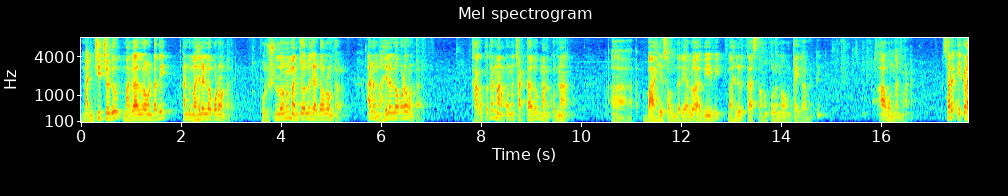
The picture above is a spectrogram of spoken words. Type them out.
మంచి చెడు మగాల్లో ఉంటుంది అండ్ మహిళల్లో కూడా ఉంటుంది. పురుషుల్లోనూ మంచోళ్ళు చెడ్డోళ్ళు ఉంటారు. అండ్ మహిళల్లో కూడా ఉంటారు. కాకపోతే మనకున్న చట్టాలు మనకున్న బాహ్య సౌందర్యాలు అవి ఇవి మహిళలకు కాస్త అనుకూలంగా ఉంటాయి కాబట్టి ఆ ఉందన్నమాట. సరే ఇక్కడ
